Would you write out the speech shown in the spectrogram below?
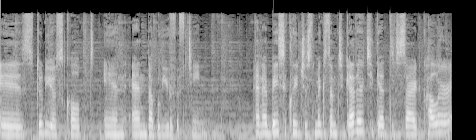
is Studio Sculpt in NW15. And I basically just mix them together to get the desired color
